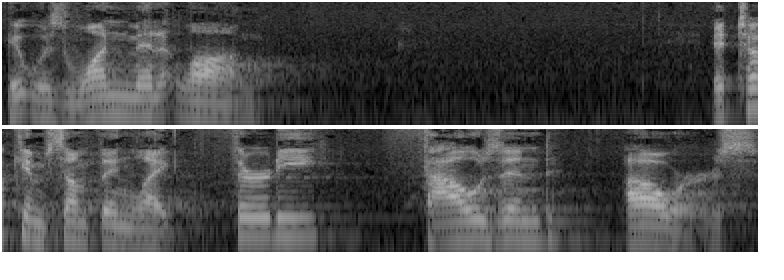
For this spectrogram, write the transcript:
It was one minute long. It took him something like 30,000 hours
